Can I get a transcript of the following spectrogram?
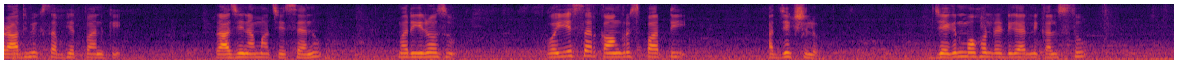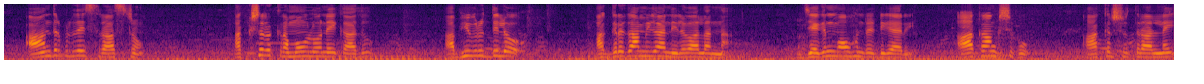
ప్రాథమిక సభ్యత్వానికి రాజీనామా చేశాను. మరి ఈరోజు వైఎస్ఆర్ కాంగ్రెస్ పార్టీ అధ్యక్షులు జగన్మోహన్ రెడ్డి గారిని కలుస్తూ ఆంధ్రప్రదేశ్ రాష్ట్రం అక్షర క్రమంలోనే కాదు అభివృద్ధిలో అగ్రగామిగా నిలవాలన్న జగన్మోహన్ రెడ్డి గారి ఆకాంక్షకు ఆకర్షితురాలనై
